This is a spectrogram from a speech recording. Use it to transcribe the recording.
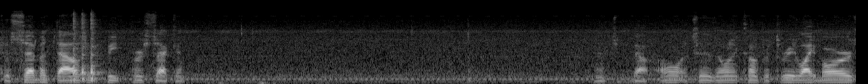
to 7,000 feet per second. That's about all it says on it. Comes with three light bars.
